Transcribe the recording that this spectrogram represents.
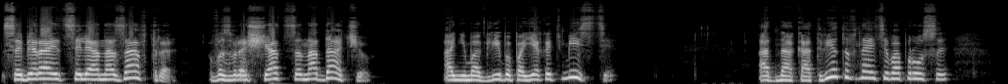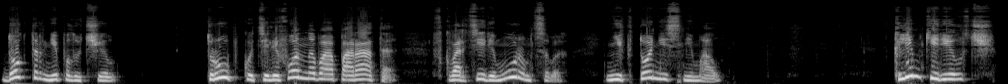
собирается ли она завтра возвращаться на дачу? Они могли бы поехать вместе. Однако ответов на эти вопросы доктор не получил. Трубку телефонного аппарата в квартире Муромцевых никто не снимал. Клим Кириллович,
